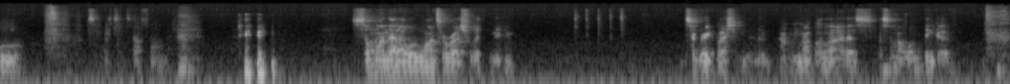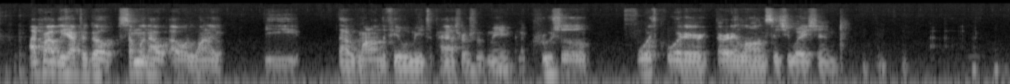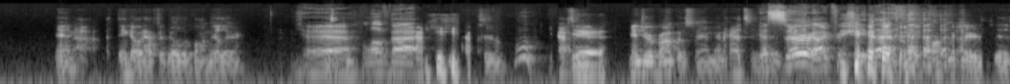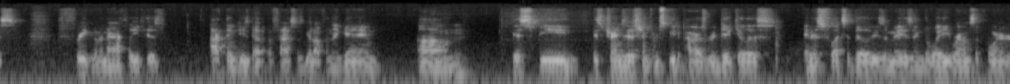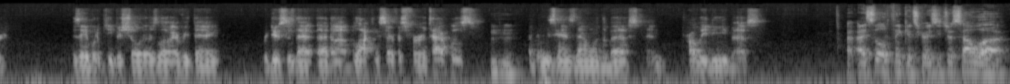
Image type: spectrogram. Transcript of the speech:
Ooh, a tough one. Someone that I would want to rush with me. It's a great question. I'm not gonna lie. That's, that's something I wouldn't think of. I'd probably have to go. Someone I, I would want to be that would want on the field with me to pass rush with me in a crucial fourth quarter, third and long situation. And I, I think I would have to go with Von Miller. Yeah, love that. You have to. You have to. Yeah. And you're a Broncos fan, man. I had to. Yes, sir. I appreciate that. Von Miller is just freak of an athlete. His, I think he's got the fastest get off in the game. Um, mm-hmm. His speed, his transition from speed to power is ridiculous, and his flexibility is amazing. The way he rounds the corner, is able to keep his shoulders low, everything reduces that that uh, blocking surface for tackles. Mm-hmm. I think he's hands down one of the best and probably the best. I, I still think it's crazy just how uh,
